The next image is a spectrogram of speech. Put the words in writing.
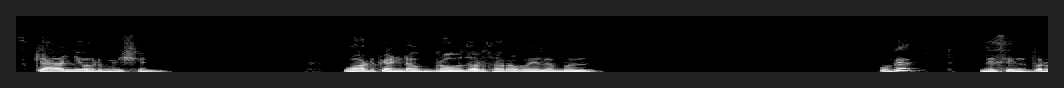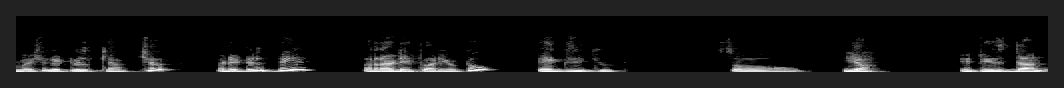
scan your machine. What kind of browsers are available? Okay. This information it will capture and it will be ready for you to execute. So yeah, it is done.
